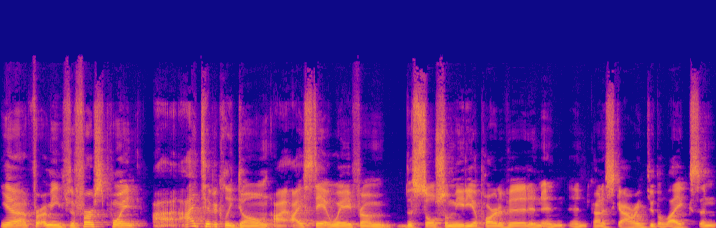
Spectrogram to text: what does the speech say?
Yeah, for, I mean, the first point, I, I typically don't. I, I, stay away from the social media part of it and, and, and kind of scouring through the likes and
